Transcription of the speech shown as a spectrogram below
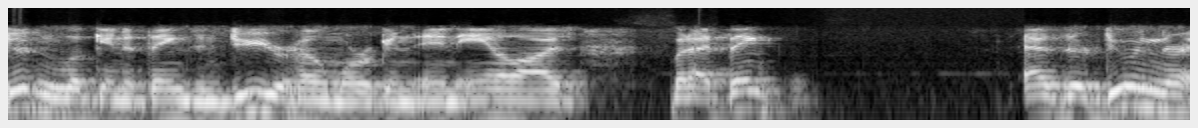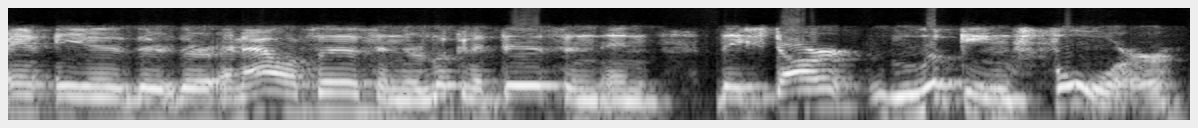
shouldn't look into things and do your homework and, and analyze, but I think as they're doing their, their, their analysis and they're looking at this and, and they start looking for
